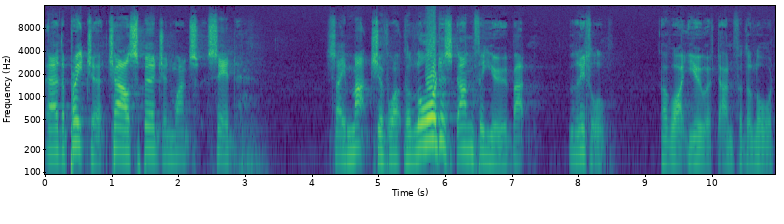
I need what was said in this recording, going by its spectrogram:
Uh, the preacher, Charles Spurgeon, once said, Say much of what the Lord has done for you, but little of what you have done for the Lord.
